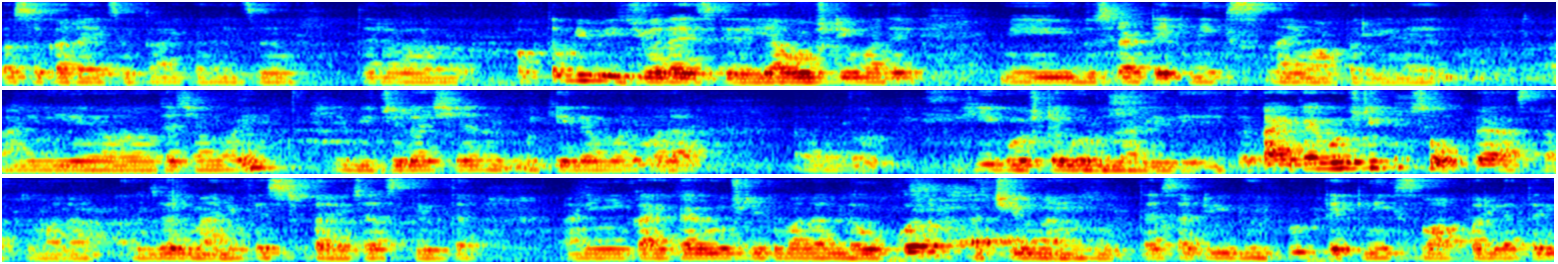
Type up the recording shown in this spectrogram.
कसं करायचं काय करायचं? तर फक्त मी व्हिज्युअलाइज केलं. या गोष्टीमध्ये मी दुसऱ्या टेक्निक्स नाही वापरलेल्या आहेत. आणि त्याच्यामुळे हे व्हिज्युलायझेशन मी केल्यामुळे मला ही गोष्ट घडून आलेली आहे. तर काय काय गोष्टी खूप सोप्या असतात तुम्हाला. जर मॅनिफेस्ट करायच्या असतील तर. आणि काय काय गोष्टी तुम्हाला लवकर अचीव नाही होत. त्यासाठी भरपूर टेक्निक्स वापरल्या तरी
